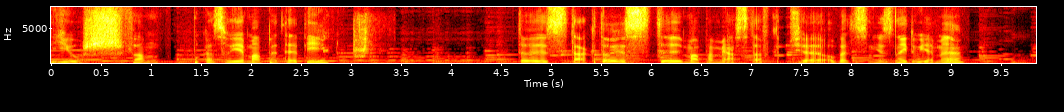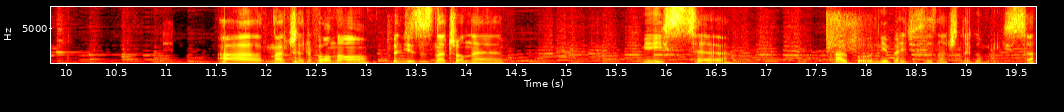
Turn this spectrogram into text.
Już wam pokazuję mapę Teddy. To jest tak, to jest y, mapa miasta, w którym się obecnie znajdujemy. A na czerwono będzie zaznaczone miejsce, albo nie będzie zaznaczonego miejsca.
